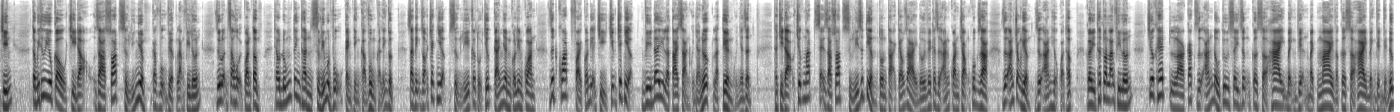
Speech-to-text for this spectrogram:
9 Tổng Bí thư yêu cầu chỉ đạo giả soát xử lý nghiêm các vụ việc lãng phí lớn, dư luận xã hội quan tâm theo đúng tinh thần xử lý một vụ cảnh tỉnh cả vùng cả lĩnh vực, xác định rõ trách nhiệm xử lý các tổ chức cá nhân có liên quan, dứt khoát phải có địa chỉ chịu trách nhiệm vì đây là tài sản của nhà nước, là tiền của nhân dân. Theo chỉ đạo, trước mắt sẽ ra soát xử lý dứt điểm tồn tại kéo dài đối với các dự án quan trọng quốc gia, dự án trọng điểm, dự án hiệu quả thấp, gây thất thoát lãng phí lớn. Trước hết là các dự án đầu tư xây dựng cơ sở 2 bệnh viện Bạch Mai và cơ sở 2 bệnh viện Việt Đức,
